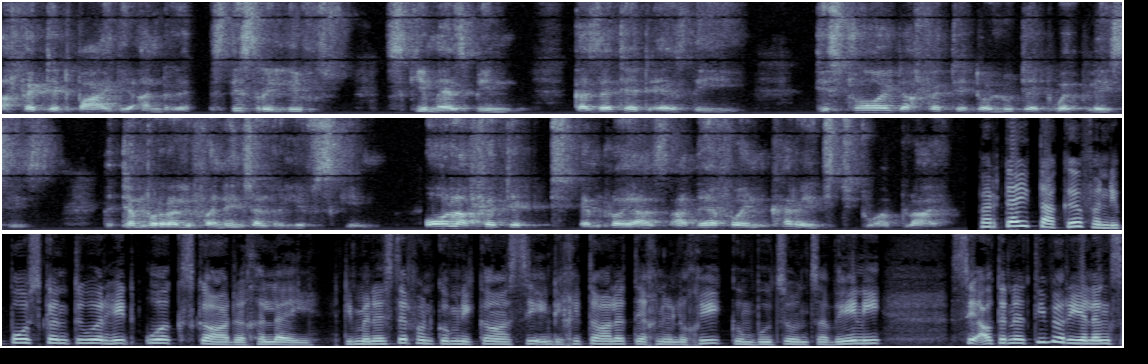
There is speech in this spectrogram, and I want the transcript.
affected by the unrest. This relief scheme has been gazetted as the destroyed, affected, or looted workplaces, the temporary financial relief scheme. All affected employers are therefore encouraged to apply. Partytakke van die poskantoor het ook skade gelei. Die minister van kommunikasie en digitale tegnologie, Kumbutso Ntshaveni, sê alternatiewe reëlings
